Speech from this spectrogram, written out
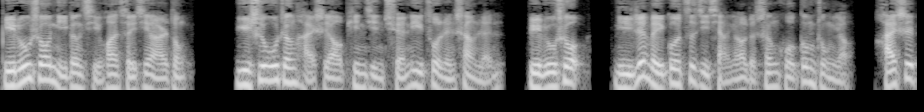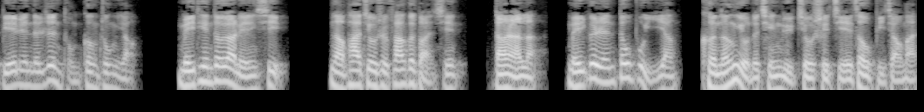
比如说，你更喜欢随心而动，与世无争，还是要拼尽全力做人上人？比如说，你认为过自己想要的生活更重要，还是别人的认同更重要？每天都要联系，哪怕就是发个短信。当然了，每个人都不一样，可能有的情侣就是节奏比较慢，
